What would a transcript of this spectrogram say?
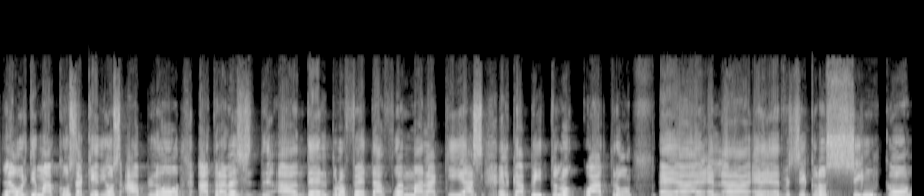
La última cosa que Dios habló a través ah, del profeta fue Malaquías, el capítulo 4, eh, ah, ah, el, versículo 5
